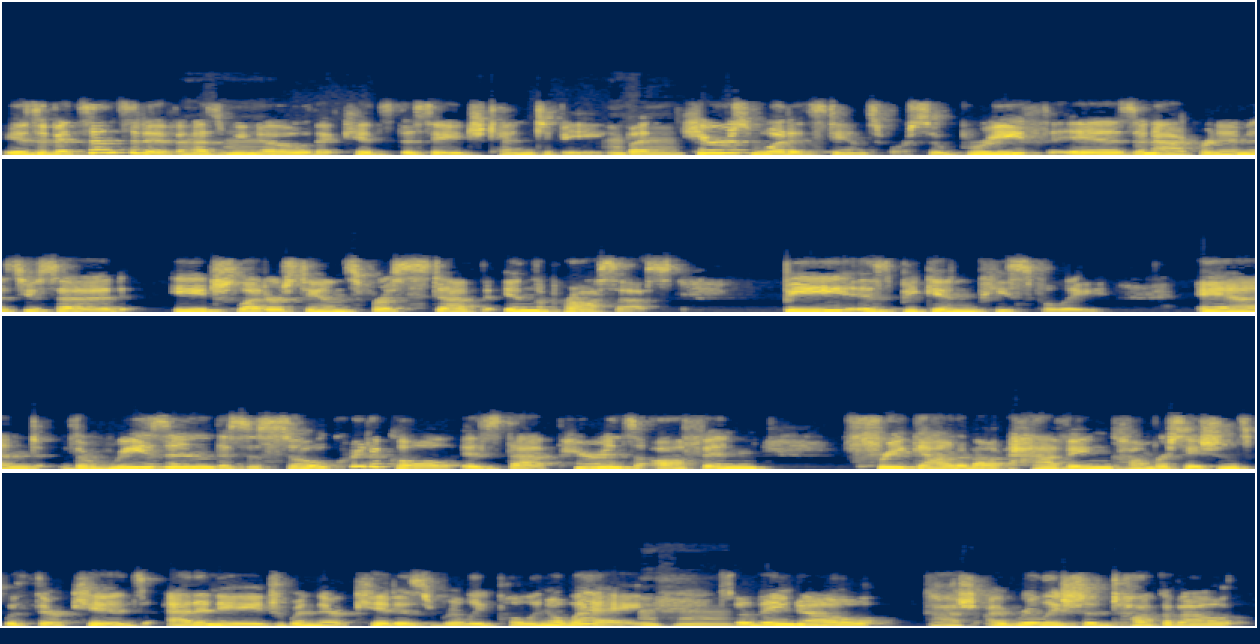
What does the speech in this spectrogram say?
is a bit sensitive, mm-hmm. as we mm-hmm. know that kids this age tend to be. Mm-hmm. But here's what it stands for. So, BRIEF is an acronym, as you said. Each letter stands for a step in the process. B is begin peacefully. And the reason this is so critical is that parents often freak out about having conversations with their kids at an age when their kid is really pulling away. Mm-hmm. So they know, gosh, I really should talk about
